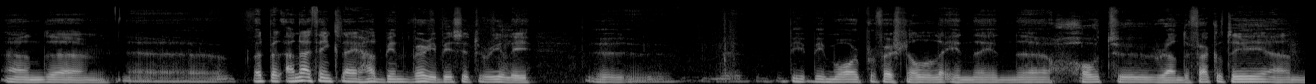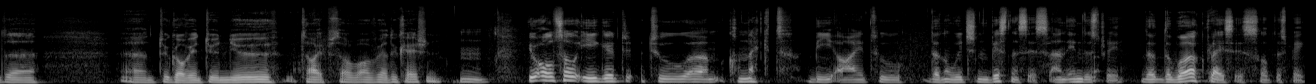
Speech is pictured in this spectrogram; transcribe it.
And um, uh, but but and I think they had been very busy to really uh, be, be more professional in in uh, how to run the faculty and uh, and to go into new types of, of education. Mm. You're also eager to um, connect BI to the Norwegian businesses and industry, the, the workplaces, so to speak.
